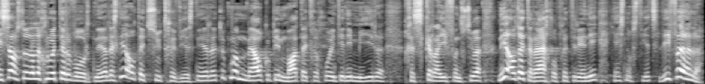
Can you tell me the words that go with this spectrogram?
En selfs toe hulle groter word, nee, hulle is nie altyd soet gewees nie. Hulle het ook maar melk op die mat uitgegooi en teen die mure geskryf en so. Nie altyd reg opgetree nie. Jy's nog steeds lief vir hulle.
